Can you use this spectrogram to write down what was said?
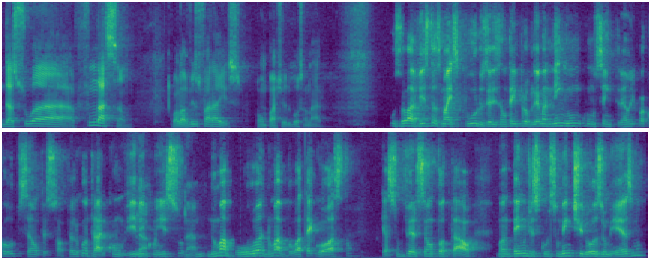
da sua fundação. O olavismo fará isso com o partido do Bolsonaro os olavistas mais puros, eles não têm problema nenhum com o centrão e com a corrupção, pessoal. Pelo contrário, convivem não, com isso não. numa boa, numa boa, até gostam, que é a subversão total, mantém um discurso mentiroso mesmo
